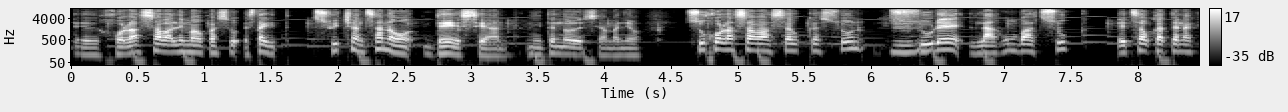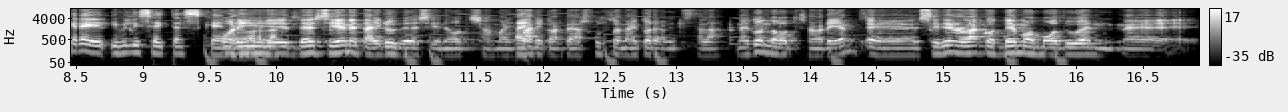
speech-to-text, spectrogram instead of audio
eh, jolasa baldin maukazu, ez dakit, Switchan zan o DS-ean, Nintendo DS-ean, baino, zu jolasa bat zaukezun, Mhm. zure lagun batzuk ez zaukatenak ere ibili zeitezkeen. Hori desien eta hiru desien egotezan, bai, Bai. Mariko arteaz, justo nahiko erabiltzala. Nahiko ondo egotezan hori, eh? E, ziren olako demo moduen e,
